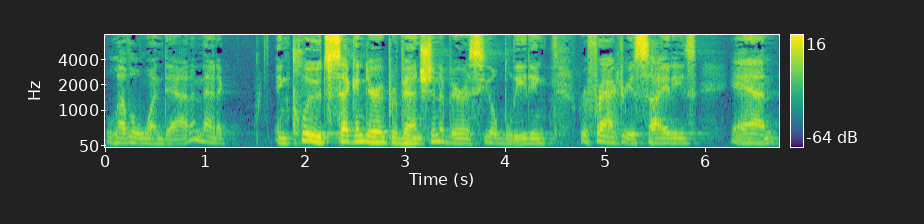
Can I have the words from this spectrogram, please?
level one data, and that includes secondary prevention of variceal bleeding, refractory ascites, and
